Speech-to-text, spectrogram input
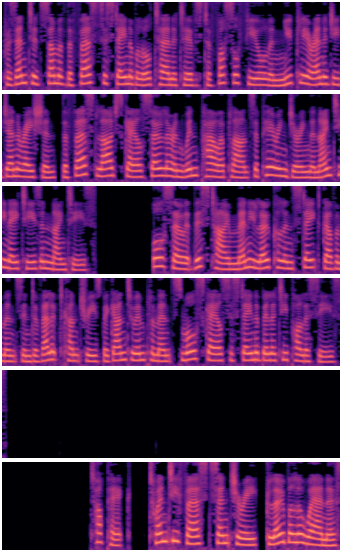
presented some of the first sustainable alternatives to fossil fuel and nuclear energy generation, the first large-scale solar and wind power plants appearing during the 1980s and 90s. Also at this time many local and state governments in developed countries began to implement small-scale sustainability policies. 21st century, global awareness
